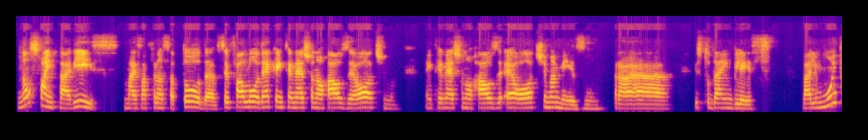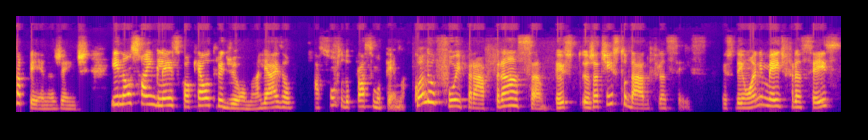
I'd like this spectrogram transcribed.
Não só em Paris, mas na França toda. Você falou, né, que a International House é ótima. A International House é ótima mesmo para estudar inglês. Vale muito a pena, gente. E não só inglês, qualquer outro idioma. Aliás, eu assunto do próximo tema. Quando eu fui para a França, eu, eu já tinha estudado francês. Eu estudei um ano e meio de francês,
